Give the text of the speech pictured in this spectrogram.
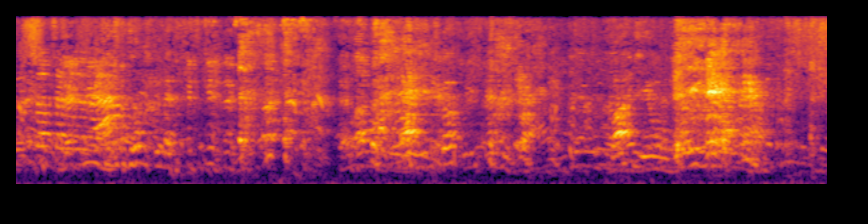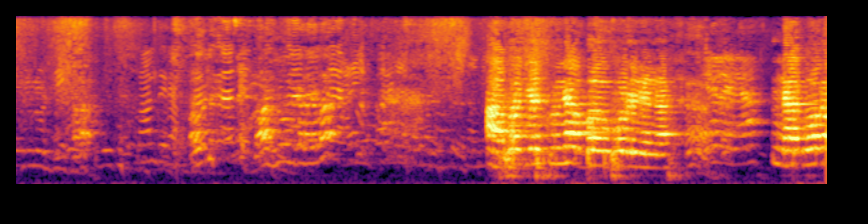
అబ్బా చేసుకున్నా బాగుపడు నిన్న. నాకు ఒక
